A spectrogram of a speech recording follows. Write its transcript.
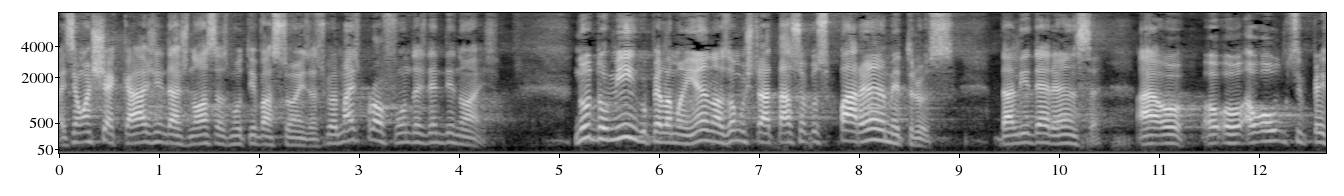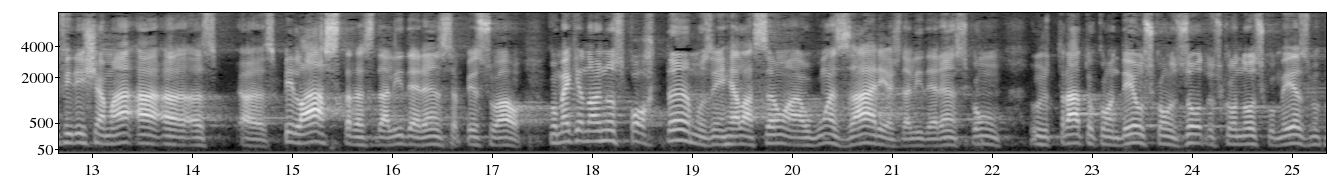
Vai ser uma checagem das nossas motivações, das coisas mais profundas dentro de nós. No domingo pela manhã, nós vamos tratar sobre os parâmetros da liderança, ou, ou, ou, ou se preferir chamar, as as pilastras da liderança pessoal, como é que nós nos portamos em relação a algumas áreas da liderança, com o trato com Deus, com os outros, conosco mesmo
